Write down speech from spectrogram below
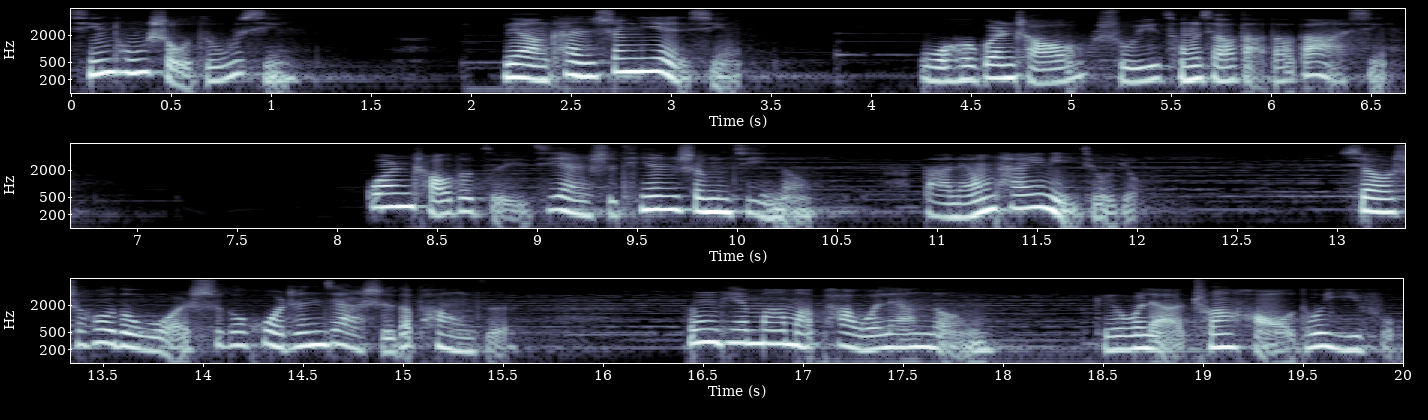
情同手足型、两看生厌型。我和观潮属于从小打到大型。观潮的嘴贱是天生技能，打娘胎里就有。小时候的我是个货真价实的胖子，冬天妈妈怕我俩冷，给我俩穿好多衣服。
